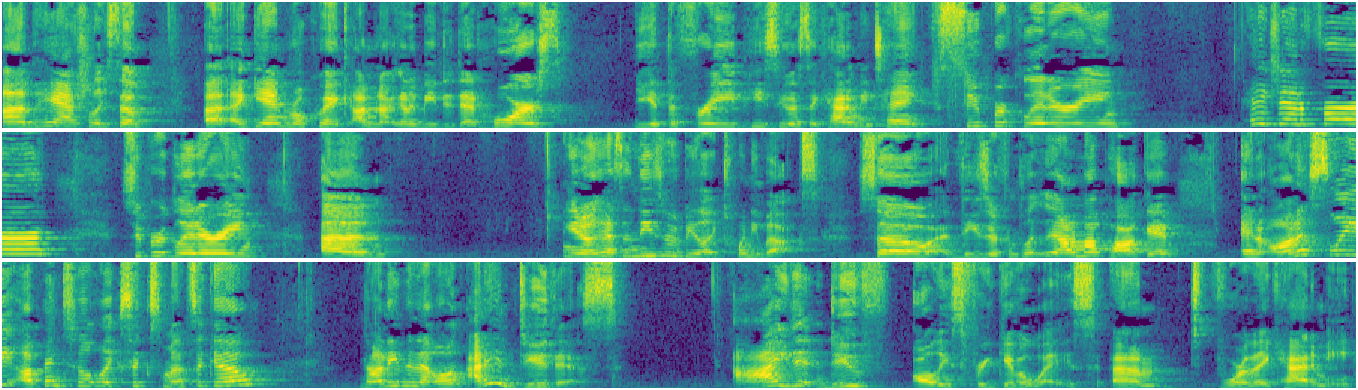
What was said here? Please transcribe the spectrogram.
Um, hey Ashley, so uh, again, real quick, I'm not going to beat a dead horse. You get the free PCOS Academy tank, super glittery. Hey Jennifer, super glittery. Um, you know, guys, and these would be like 20 bucks. So these are completely out of my pocket. And honestly, up until like six months ago, not even that long, I didn't do this. I didn't do all these free giveaways um, for the Academy.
